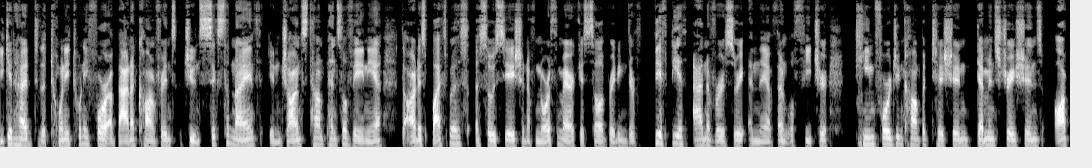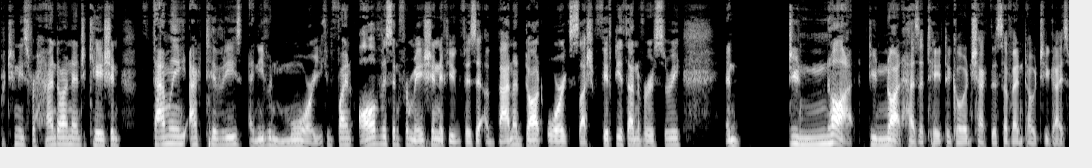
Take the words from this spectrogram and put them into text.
you can head to the 2024 Abana Conference, June 6th to 9th in Johnstown, Pennsylvania. The Artist Blacksmith Association of North America is celebrating their 50th anniversary, and the event will feature team forging competition, demonstrations, opportunities for hand-on education, family activities, and even more. You can find all of this information if you visit abana.org slash 50th anniversary. And do not, do not hesitate to go and check this event out, you guys.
